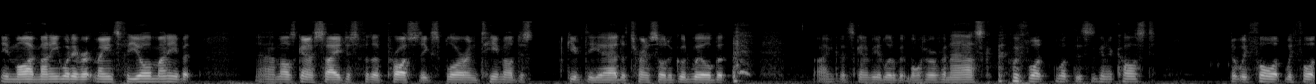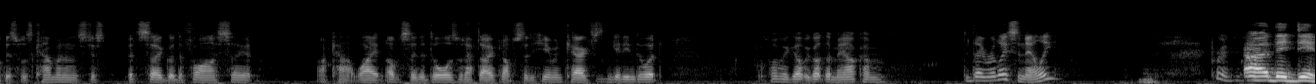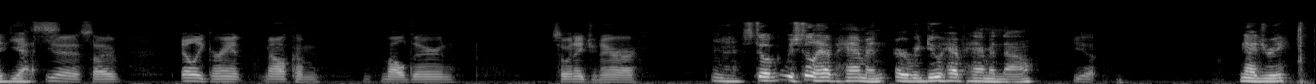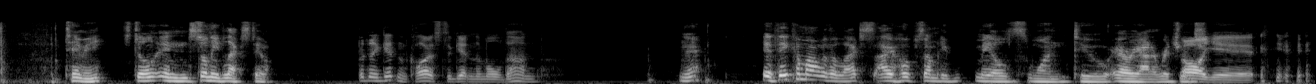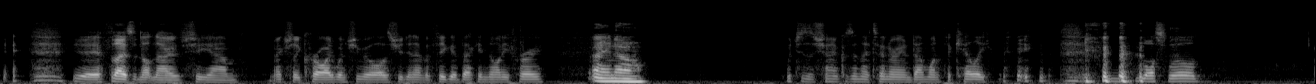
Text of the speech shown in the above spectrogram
in my money, whatever it means for your money, but um, I was going to say just for the price of the Explorer and Tim, I'll just give the uh, the Tyrannosaur to Goodwill, but I think that's going to be a little bit more of an ask with what, what this is going to cost. But we thought we thought this was coming, and it's just it's so good to finally see it. I can't wait. Obviously, the doors would have to open up so the human characters can get into it. What have we got? We got the Malcolm. Did they release an Ellie? Pretty, Uh, they did, yes. yeah, so Ellie Grant, Malcolm, Muldoon. So we need Gennaro. Yeah, Still, we still have Hammond, or we do have Hammond now. Yep. Nedry, Timmy, still, and still need Lex too. But they're getting close to getting them all done. Yeah. If they come out with a Lex, I hope somebody mails one to Ariana Richards. Oh yeah, yeah. For those that not know, she um actually cried when she realised she didn't have a figure back in '93, I know. Which is a shame because then they turned around and done one for Kelly, Lost World.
